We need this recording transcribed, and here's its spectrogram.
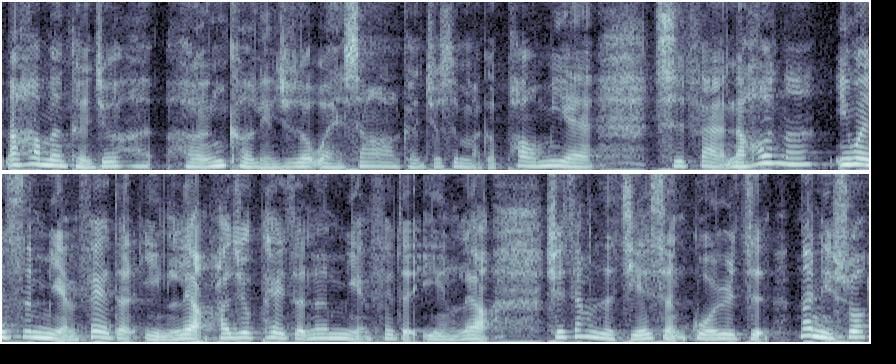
那他们可能就很很可怜，就是晚上啊，可能就是买个泡面吃饭，然后呢，因为是免费的饮料，他就配着那个免费的饮料，所以这样子节省过日子。那你说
